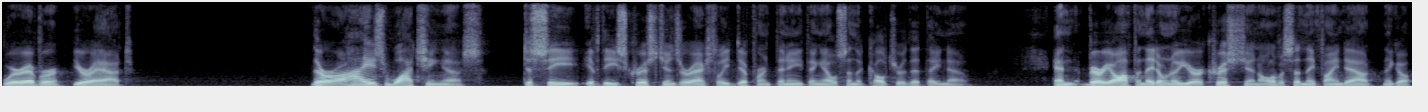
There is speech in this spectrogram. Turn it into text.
wherever you're at, there are eyes watching us to see if these Christians are actually different than anything else in the culture that they know. And very often they don't know you're a Christian. All of a sudden they find out and they go,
